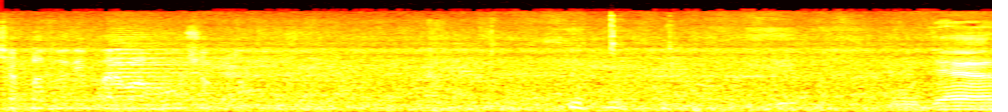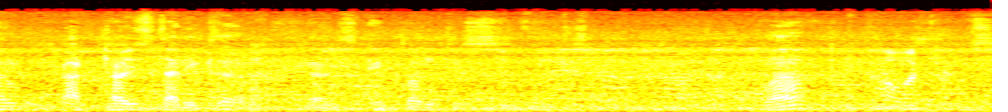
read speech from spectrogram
शपथविधी परवा होऊ शकतो. उद्या अठ्ठावीस तारीख एकोणतीस. हो अठ्ठावीस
